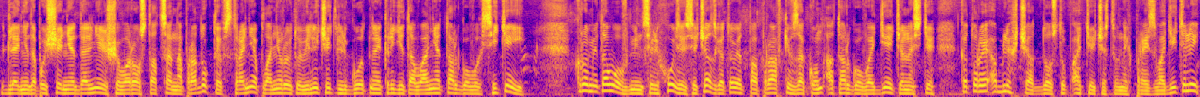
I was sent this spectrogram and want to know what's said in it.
Для недопущения дальнейшего роста цен на продукты в стране планируют увеличить льготное кредитование торговых сетей. Кроме того, в Минсельхозе сейчас готовят поправки в закон о торговой деятельности, которые облегчат доступ отечественных производителей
